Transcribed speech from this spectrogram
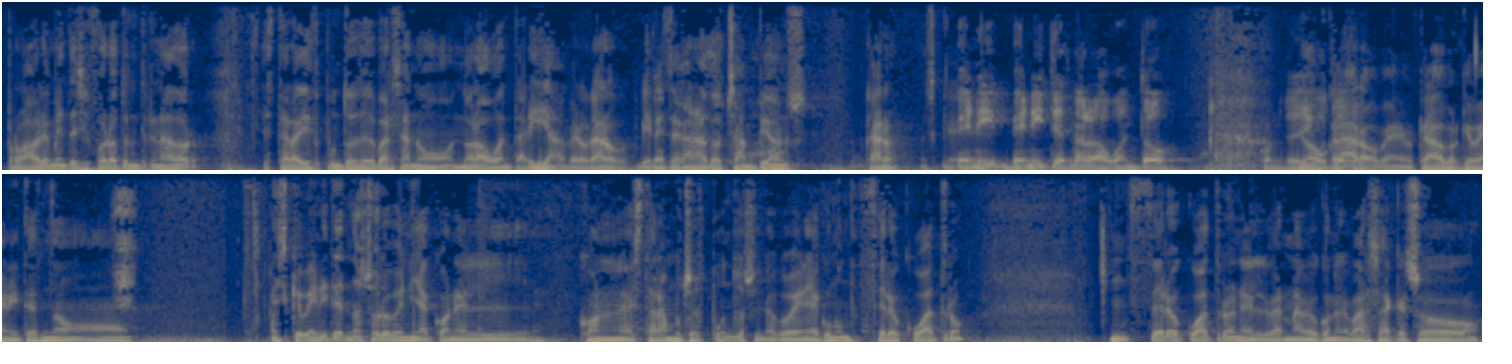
probablemente si fuera otro entrenador, estar a 10 puntos del Barça no, no lo aguantaría. Pero claro, vienes de ganar dos Champions. Claro, es que... Benítez no lo aguantó. No, claro, claro, porque Benítez no es que Benítez no solo venía con el con estar a muchos puntos, sino que venía con un 0-4 un 0-4 en el Bernabéu con el Barça, que eso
